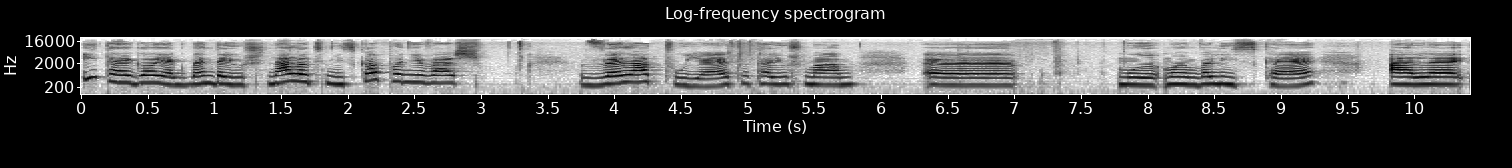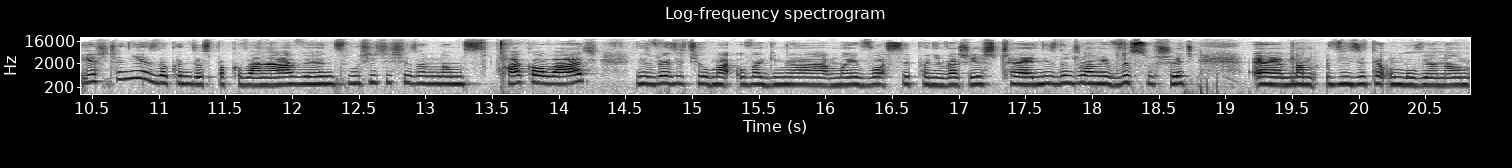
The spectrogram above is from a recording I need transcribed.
i tego, jak będę już na lotnisko, ponieważ wylatuję. Tutaj już mam e, moją walizkę, ale jeszcze nie jest do końca spakowana, więc musicie się ze mną spakować. Nie zwracajcie uwagi na moje włosy, ponieważ jeszcze nie zdążyłam je wysuszyć. E, mam wizytę umówioną,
